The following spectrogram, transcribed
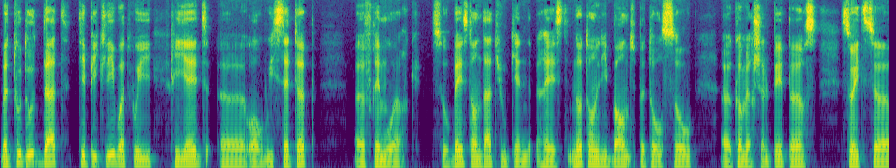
But to do that, typically what we create uh, or we set up a framework. So based on that, you can raise not only bonds, but also uh, commercial papers, so it's a,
